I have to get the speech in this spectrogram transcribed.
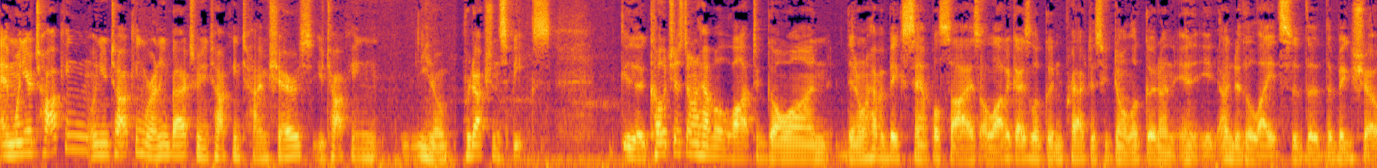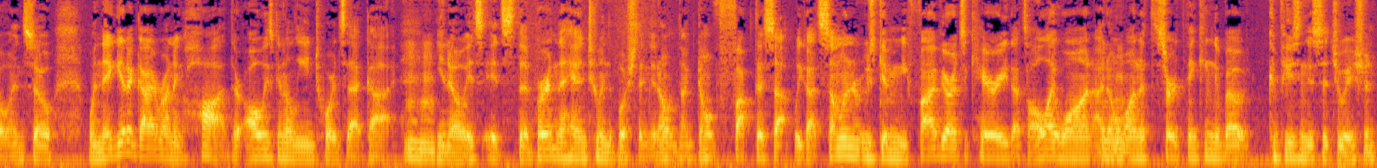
and when you're talking when you're talking running backs, when you're talking timeshares, you're talking you know production speaks. Uh, Coaches don't have a lot to go on. They don't have a big sample size. A lot of guys look good in practice who don't look good on, in, under the lights of the, the big show. And so when they get a guy running hot, they're always going to lean towards that guy. Mm-hmm. You know, it's it's the bird in the hand, two in the bush thing. They don't like don't fuck this up. We got someone who's giving me five yards of carry. That's all I want. I Mm-hmm. don't want to start thinking about confusing the situation.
